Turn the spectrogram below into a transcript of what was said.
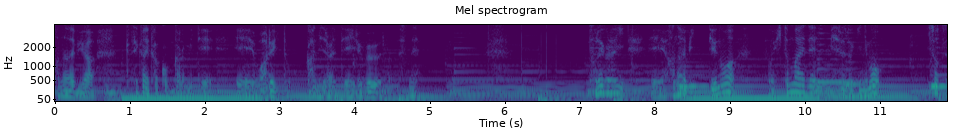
歯並びは世界各国から見て、えー、悪いと感じられている部分なんですね。それぐらい、えー、歯並びっていうのはその人前で見せる時にも一つ、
